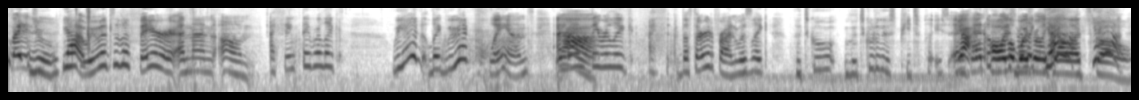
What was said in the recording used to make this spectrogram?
invited you?" Yeah, we went to the fair and then um I think they were like we had like we had plans and Yeah. then they were like I th- the third friend was like let's go let's go to this pizza place and yeah, and all the boys were like, "Yeah, let's yeah." go."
